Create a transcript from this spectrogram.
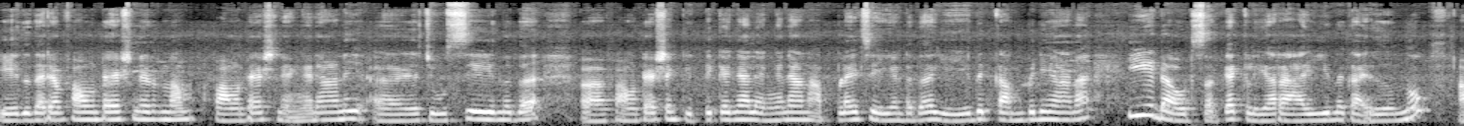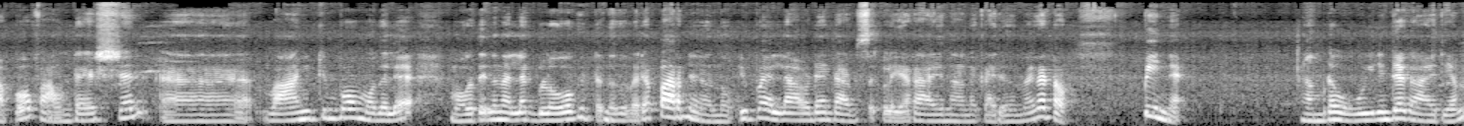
ഏത് തരം ഫൗണ്ടേഷൻ ഇടണം? ഫൗണ്ടേഷൻ എങ്ങനെയാണ് ചൂസ് ചെയ്യുന്നത്. ഫൗണ്ടേഷൻ കിട്ടിക്കഴിഞ്ഞാൽ എങ്ങനെയാണ് അപ്ലൈ ചെയ്യേണ്ടത്? ഏത് കമ്പനിയാണ് ഈ ഡൗട്ട്സൊക്കെ ക്ലിയർ ആയി എന്ന് കരുതുന്നു. അപ്പോൾ ഫൗണ്ടേഷൻ വാങ്ങിക്കുമ്പോൾ മുതൽ മുഖത്തിന് നല്ല ഗ്ലോ കിട്ടുന്നത് വരെ പറഞ്ഞു തന്നു. ഇപ്പോൾ എല്ലാവരുടെയും ഡൗട്ട്സ് ക്ലിയർ ആയി എന്നാണ് കരുതുന്നത് കേട്ടോ. പിന്നെ നമ്മുടെ ഓയിലിന്റെ കാര്യം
